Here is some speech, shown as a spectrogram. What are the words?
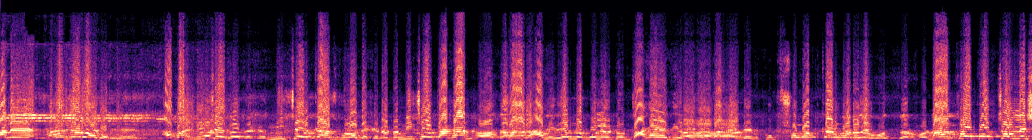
মানে, নিচের দেখেন। আমি যেমন বলি একটু তাকায় দিয়ে দেন। খুব চমৎকার মাত্র পঁয়তাল্লিশ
